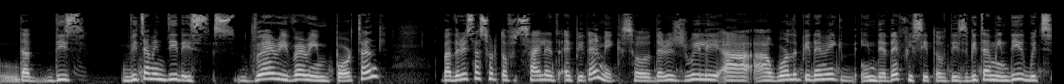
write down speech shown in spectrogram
that this vitamin D is very, very important. But there is a sort of silent epidemic. So there is really a, a world epidemic in the deficit of this vitamin D, which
